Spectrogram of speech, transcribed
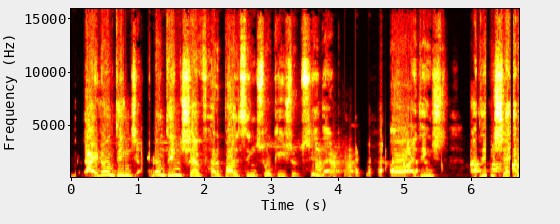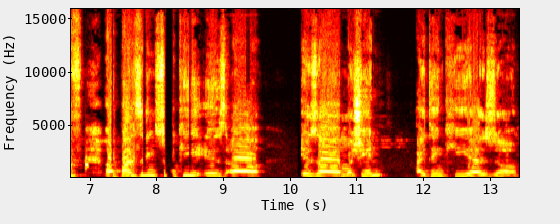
But I don't think I don't think Chef Harpal Singh Sokhi should say that. uh, I think I think Chef Harpal Singh Sokhi is a is a machine. I think he has uh,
